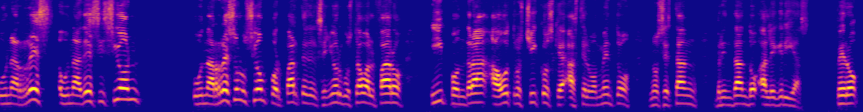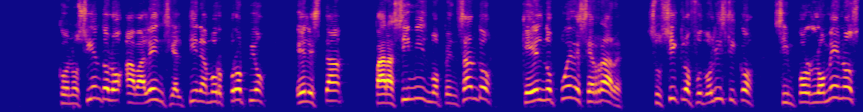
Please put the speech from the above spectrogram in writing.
una, res, una decisión una resolución por parte del señor Gustavo Alfaro y pondrá a otros chicos que hasta el momento nos están brindando alegrías. Pero conociéndolo a Valencia, él tiene amor propio, él está para sí mismo pensando que él no puede cerrar su ciclo futbolístico sin por lo menos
